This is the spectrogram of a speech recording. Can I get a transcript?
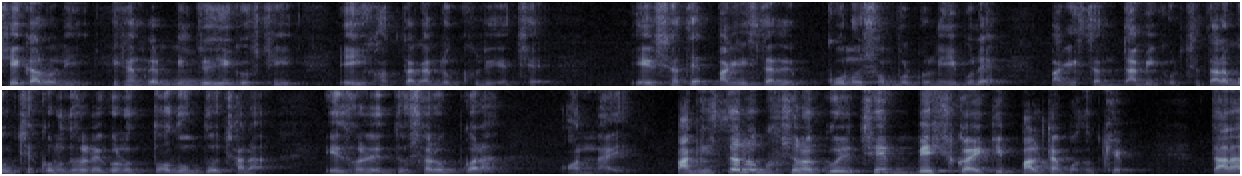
সে কারণেই এখানকার বিদ্রোহী গোষ্ঠী এই হত্যাকাণ্ড ঘটিয়েছে। এর সাথে পাকিস্তানের কোনো সম্পর্ক নেই বলে পাকিস্তান দাবি করছে। তারা বলছে কোনো ধরনের কোনো তদন্ত ছাড়া এ ধরনের দোষারোপ করা অন্যায়। পাকিস্তানও ঘোষণা করেছে বেশ কয়েকটি পাল্টা পদক্ষেপ। তারা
